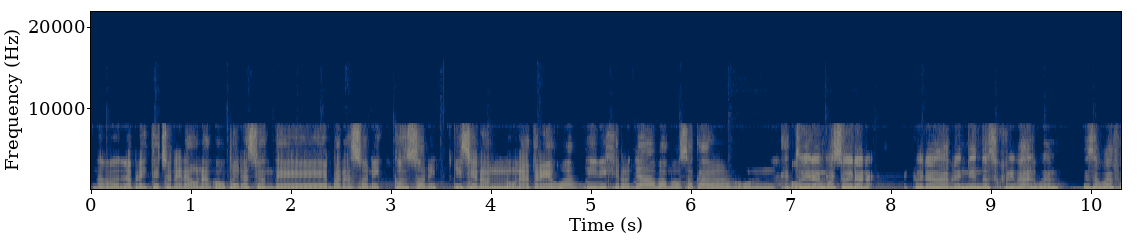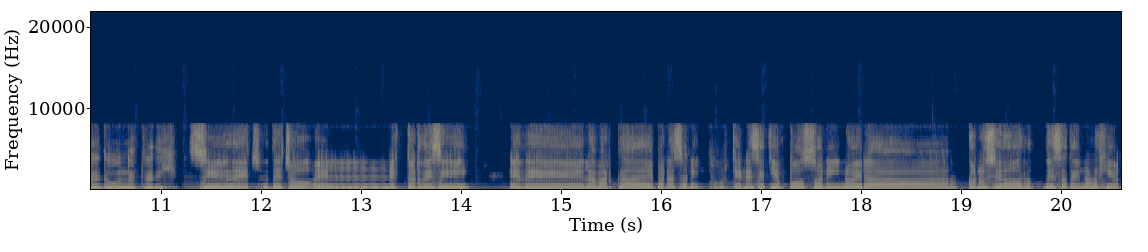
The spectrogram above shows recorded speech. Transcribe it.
No, la PlayStation era una cooperación de Panasonic con Sonic. Hicieron una tregua y dijeron, ya, vamos a sacar un. Estuvieron, estuvieron, estuvieron aprendiendo su rival, weón. Esa weá fue toda una estrategia. Sí, de hecho, de hecho el lector de CD es de la marca de Panasonic, porque en ese tiempo Sonic no era conocedor de esa tecnología.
